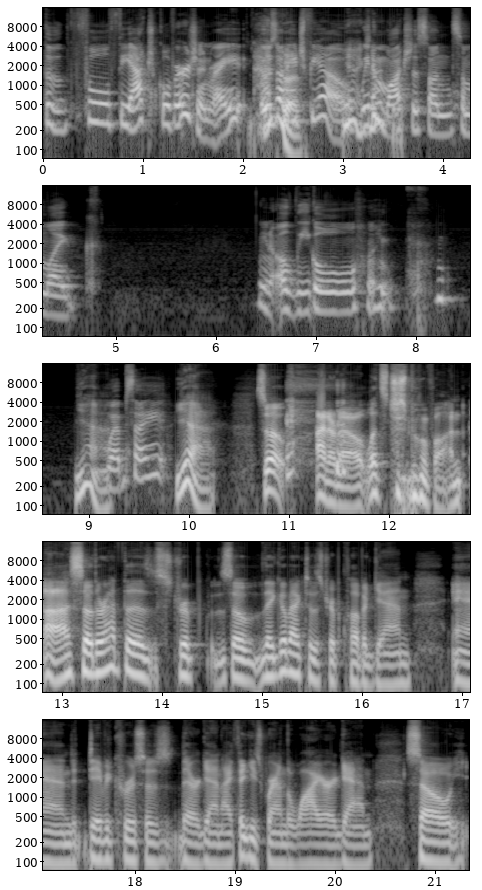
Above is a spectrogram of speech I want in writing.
the full theatrical version, right? It was on have. HBO. Yeah, We didn't watch this on some like you know, illegal like, Yeah, website. Yeah. So I don't know. Let's just move on. Uh, so they're at the strip. So they go back to the strip club again, and David Caruso's there again. I think he's wearing the wire again. So he,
